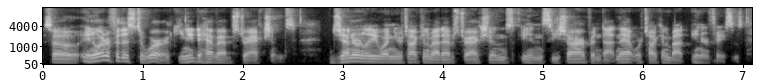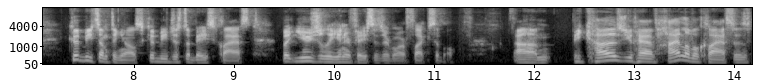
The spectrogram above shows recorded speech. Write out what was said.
so in order for this to work, you need to have abstractions. Generally, when you're talking about abstractions in C Sharp and .NET, we're talking about interfaces. Could be something else, could be just a base class, but usually interfaces are more flexible. Um, because you have high level classes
